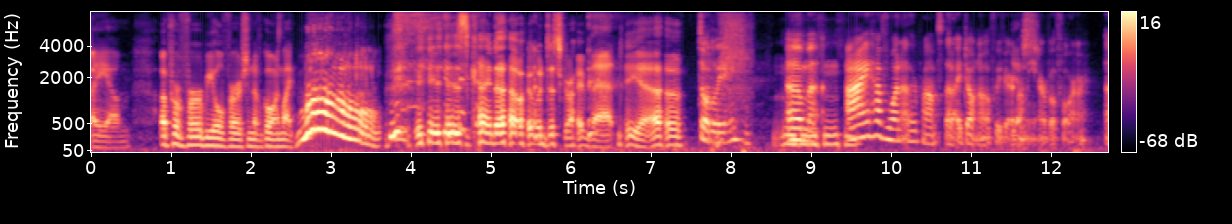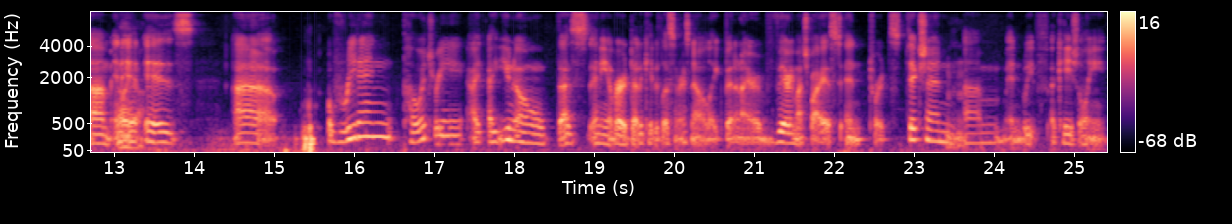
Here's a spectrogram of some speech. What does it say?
a um a proverbial version of going like is kind of how I would describe that. Yeah. Totally. Um, I have one other prompt that I don't know if we've aired on the air before. Um, and Oh, it yeah. is uh, reading poetry. I, I, you know, as any of our dedicated listeners know, like Ben and I are very much biased in towards fiction, um, and we've occasionally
